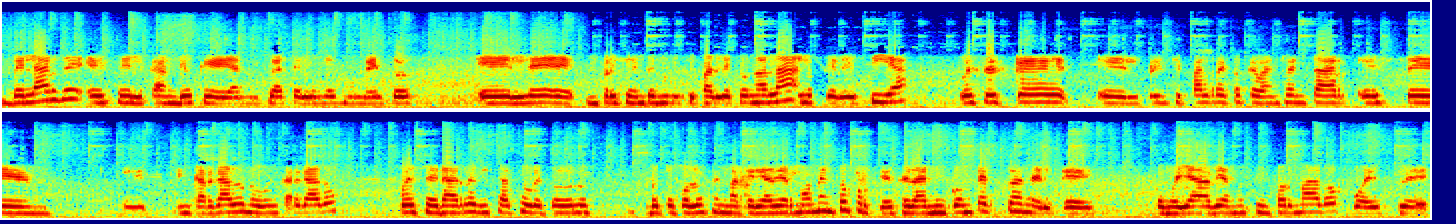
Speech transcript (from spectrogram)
Velarde. Es el cambio que anunció hace algunos momentos el presidente municipal de Tonalá. Lo que decía pues es que el principal reto que va a enfrentar este eh, encargado, nuevo encargado, pues será revisar sobre todo los protocolos en materia de armamento porque se da en un contexto en el que, como ya habíamos informado, pues eh,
